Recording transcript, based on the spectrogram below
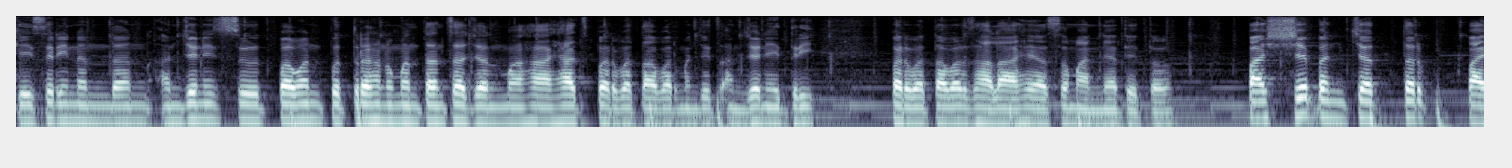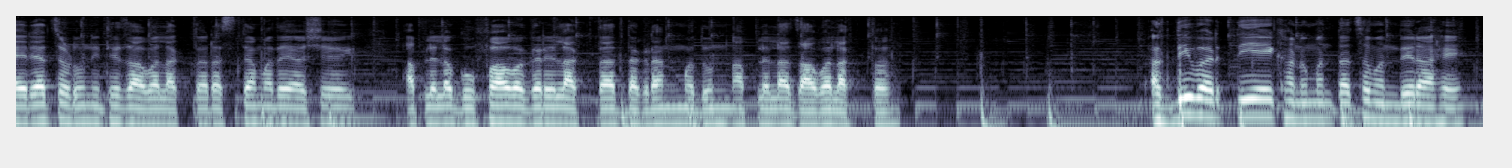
केसरी नंदन अंजनी सूत पवनपुत्र हनुमंतांचा जन्म हा ह्याच पर्वतावर म्हणजेच अंजनेत्री पर्वतावर झाला आहे असं मानण्यात येतं. पाचशे पंच्याहत्तर पायऱ्या चढून इथे जावं लागतं. रस्त्यामध्ये असे आपल्याला गुफा वगैरे लागतात. दगडांमधून आपल्याला जावं लागतं. अगदी वरती एक हनुमंताचं मंदिर आहे.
